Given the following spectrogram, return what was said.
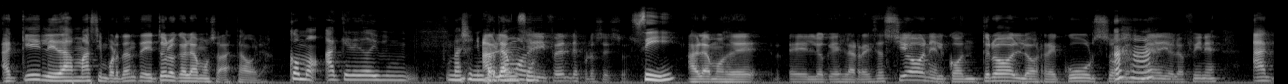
a qué le das más importante de todo lo que hablamos hasta ahora? ¿Cómo? ¿A qué le doy mayor importancia? Hablamos de diferentes procesos. Sí, Hablamos de eh, lo que es la realización, el control, los recursos, Ajá. los medios, los fines. ¿A-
